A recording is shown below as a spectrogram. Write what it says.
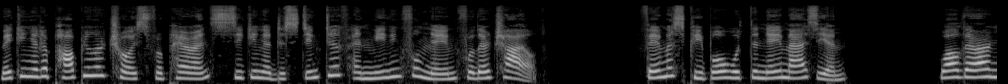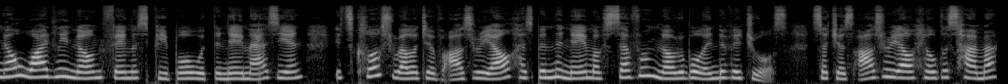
making it a popular choice for parents seeking a distinctive and meaningful name for their child famous people with the name Azion. While there are no widely known famous people with the name Azion, its close relative Azriel has been the name of several notable individuals, such as Azriel Hildesheimer,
